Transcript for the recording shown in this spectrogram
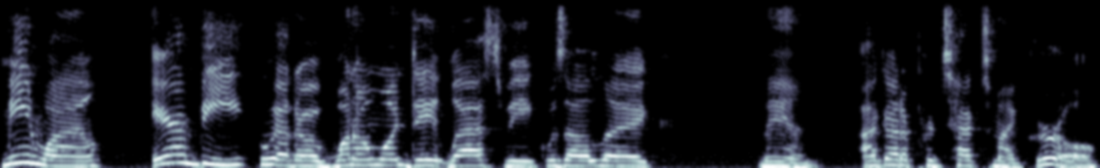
Meanwhile, Aaron B, who had a one-on-one date last week, was all like, "Man, I gotta protect my girl.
